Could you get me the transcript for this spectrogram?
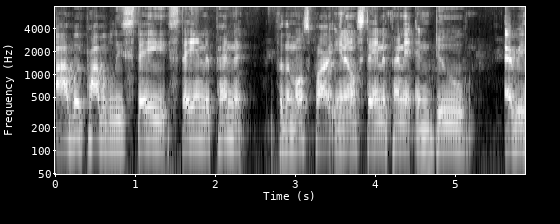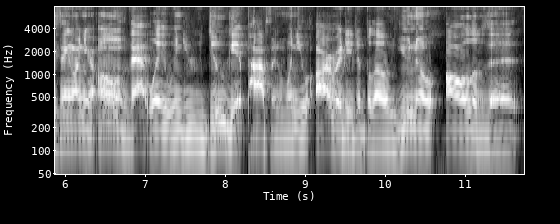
I would probably stay stay independent for the most part. You know, stay independent and do everything on your own. That way, when you do get popping, when you are ready to blow, you know all of the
